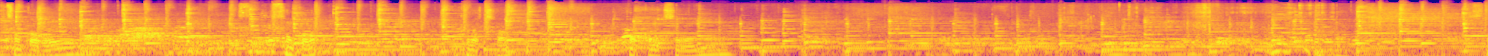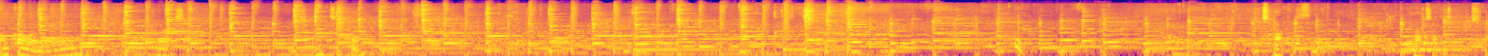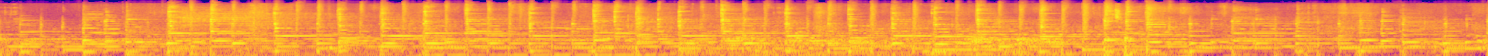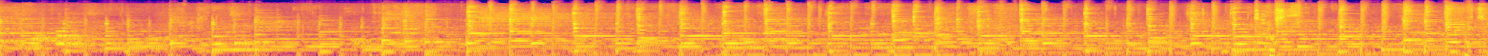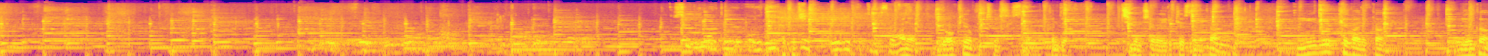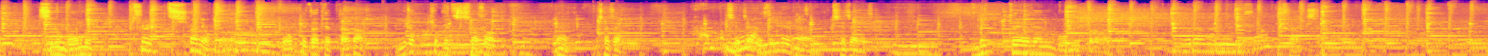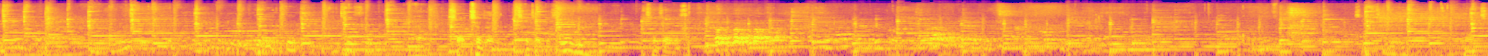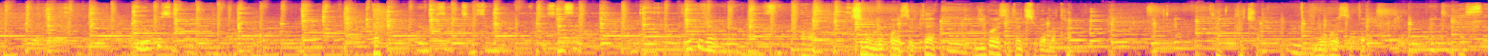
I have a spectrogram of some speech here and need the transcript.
손꼽을. 손꼽을 그렇죠. 닭꿈치. 잡고 그렇죠. 그렇죠. 있습니다. 그렇죠. 그렇죠. 그렇죠. 있어요? 아니요, 여기에 붙어 있었어요. 근데 지금 제가 이렇게 했으니까 이렇게 가니까 얘가 지금 몸을 틀 시간이 없거든요. 여기다 댔다가 이렇게 붙이셔서 네, 제자리. 아, 제자리에서. 네, 제자리에서. 이때는 몸이 돌아가죠. 돌아가면서 그렇죠. 이렇게 붙여서 네, 저 제자리, 제자리에서. 제자리에서. 잡으라고 했어. 아, 지금 요거 했을 때, 응. 이거 했을 때 지금은 다, 다 그렇죠. 요거 했을 때, 어디 갔어?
